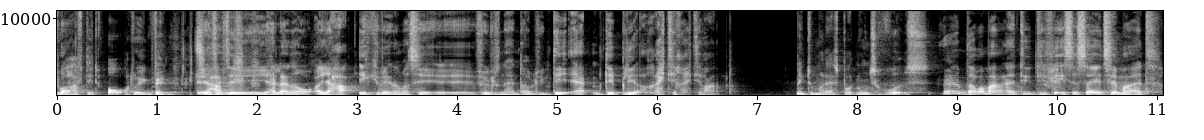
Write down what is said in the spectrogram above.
Du har haft et år, du ikke vendt til Jeg har haft det i halvandet år, og jeg har ikke vendt mig til øh, følelsen af en dobbeltdyne. Det, er, det bliver rigtig, rigtig varmt. Men du må da have spurgt nogen til råds. Jamen, der var mange, de, de fleste sagde til mig, at,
